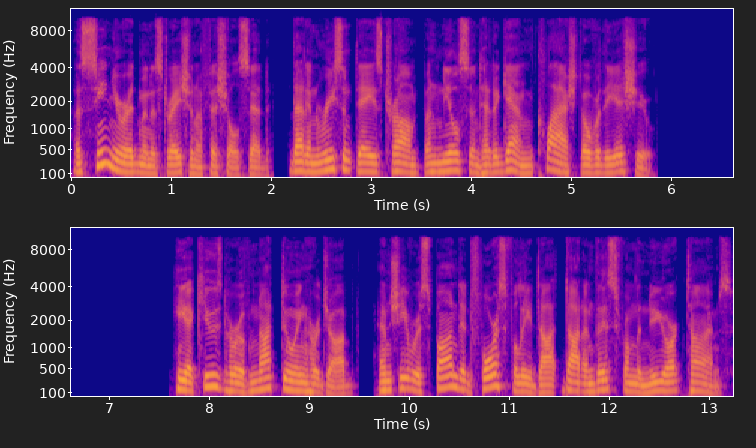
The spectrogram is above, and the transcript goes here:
A senior administration official said that in recent days Trump and Nielsen had again clashed over the issue. He accused her of not doing her job, and she responded forcefully. And this from the New York Times.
